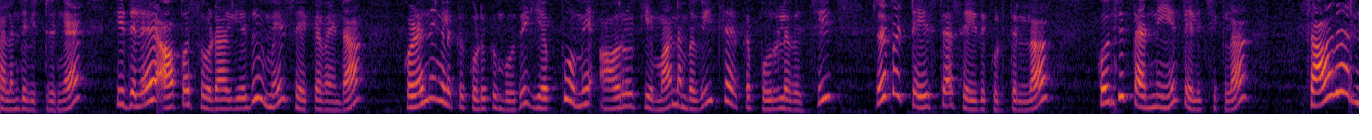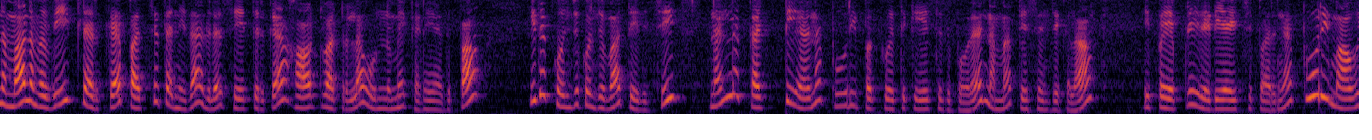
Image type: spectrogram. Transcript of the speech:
கலந்து விட்டுருங்க. இதில் ஆப்ப சோடா எதுவுமே சேர்க்க வேண்டாம். குழந்தைங்களுக்கு கொடுக்கும்போது எப்போவுமே ஆரோக்கியமாக நம்ம வீட்டில் இருக்க பொருளை வச்சு ரொம்ப டேஸ்ட்டாக செய்து கொடுத்துடலாம். கொஞ்சம் தண்ணியும் தெளிச்சிக்கலாம். சாதாரணமாக நம்ம வீட்டில் இருக்க பச்சை தண்ணி தான் அதில் சேர்த்துருக்கேன் ஹாட் வாட்டர்லாம் ஒன்றுமே கிடையாதுப்பா. இதை கொஞ்சம் கொஞ்சமாக தெளித்து நல்ல கட்டியான பூரி பக்குவத்துக்கு ஏற்றது போல் நம்ம பிசைஞ்சுக்கலாம். இப்போ எப்படி ரெடி ஆயிடுச்சு பாருங்கள் பூரி மாவு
